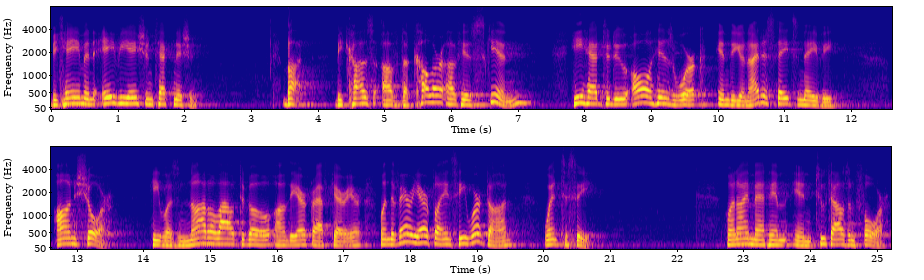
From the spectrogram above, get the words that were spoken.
became an aviation technician. But because of the color of his skin, he had to do all his work in the United States Navy on shore. He was not allowed to go on the aircraft carrier when the very airplanes he worked on went to sea. When I met him in 2004,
